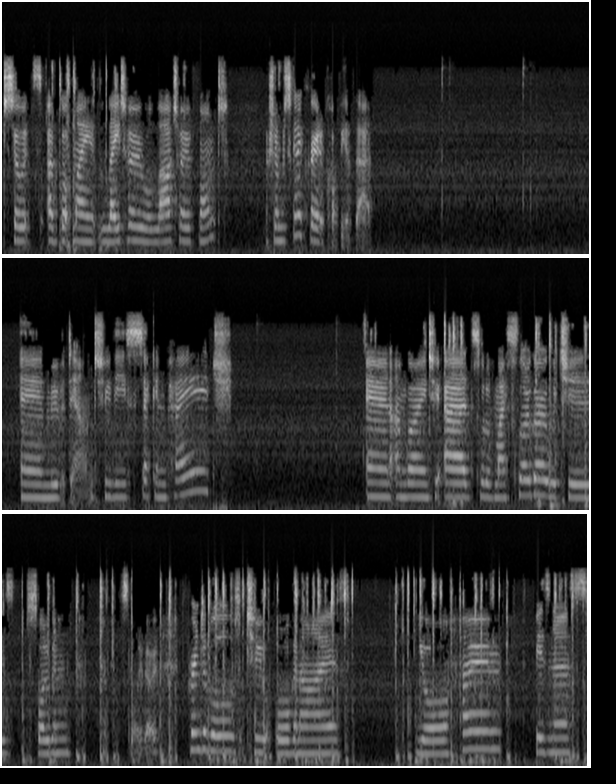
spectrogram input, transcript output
so it's I've got my Lato or Lato font. Actually, I'm just going to create a copy of that. And move it down to the second page and I'm going to add sort of my slogan, which is slogan, slogan, printables to organize your home, business,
